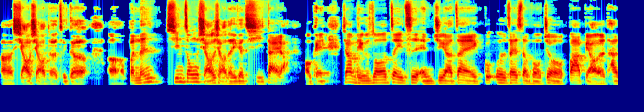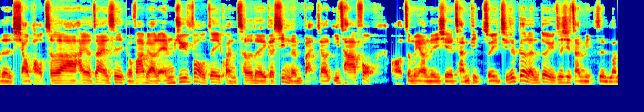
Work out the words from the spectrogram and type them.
呃小小的这个呃本人心中小小的一个期待啦。OK，像比如说这一次 MG 啊，在 Goodwood Festival 就发表了它的小跑车啊，还有再来是有发表了 MG Four 这一款车的一个性能版，叫 eX4 哦，这么样的一些产品，所以其实个人对于这些产品是蛮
